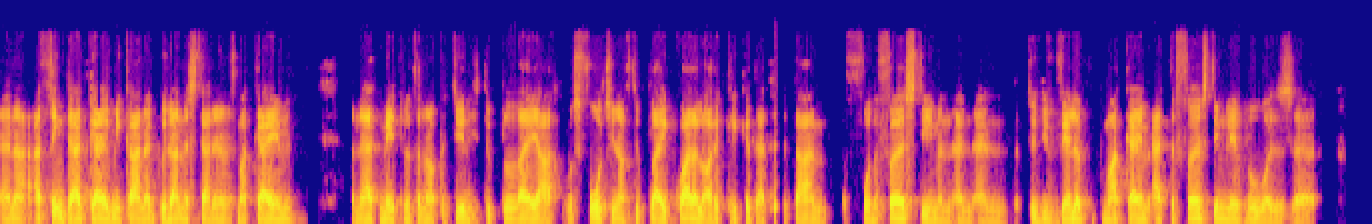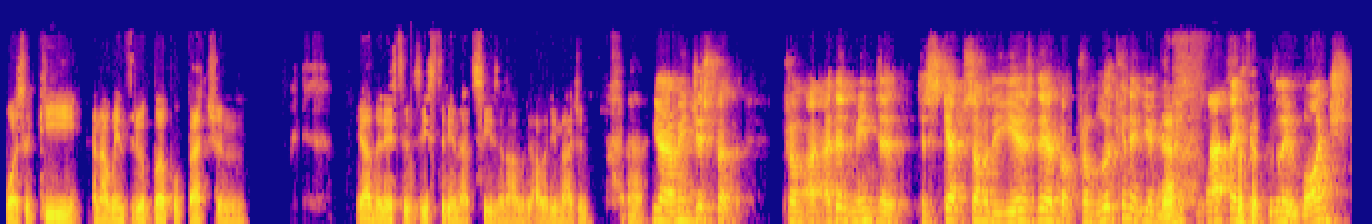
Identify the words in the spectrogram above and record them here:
And I, I think that gave me kind of good understanding of my game. And that met with an opportunity to play. I was fortunate enough to play quite a lot of cricket at the time for the first team, and, and, and to develop my game at the first team level was uh, was a key. And I went through a purple patch, and yeah, the rest is history in that season. I would I would imagine. Yeah, I mean, just from, from I, I didn't mean to, to skip some of the years there, but from looking at your Yeah. I think it really launched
